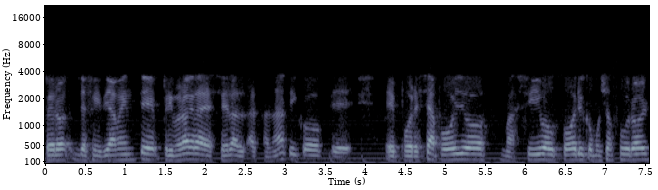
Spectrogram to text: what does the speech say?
Pero definitivamente primero agradecer al, al fanático por ese apoyo masivo, eufórico, mucho furor,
